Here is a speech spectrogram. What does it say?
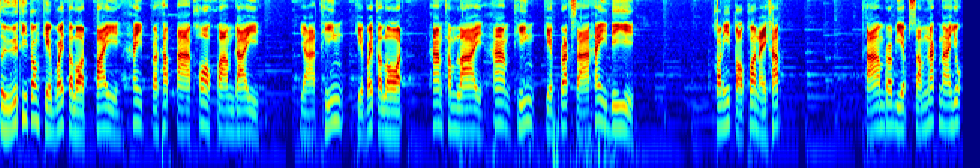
สือที่ต้องเก็บไว้ตลอดไปให้ประทับตาข้อความใด อย่าทิ้ง เก็บไว้ตลอด ห้ามทำลาย ห้ามทิ้ง เก็บรักษาให้ดี ข้อนี้ตอบข้อไหนครับ ตามระเบียบสำนักนายก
